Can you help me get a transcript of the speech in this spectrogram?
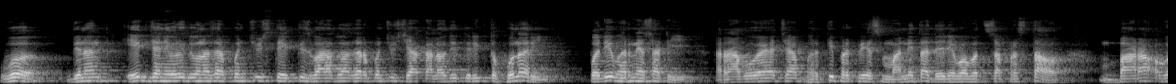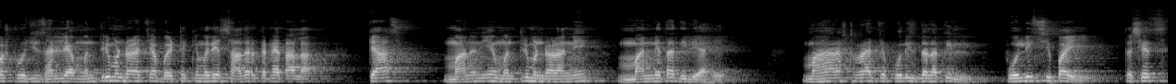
व दिनांक एक जानेवारी दोन हजार पंचवीस ते एकतीस बारा दोन हजार पंचवीस या कालावधीत रिक्त होणारी पदे भरण्यासाठी राबवायच्या भरती प्रक्रियेस मान्यता देण्याबाबतचा प्रस्ताव बारा ऑगस्ट रोजी झालेल्या मंत्रिमंडळाच्या बैठकीमध्ये सादर करण्यात आला. त्यास माननीय मंत्रिमंडळाने मान्यता दिली आहे. महाराष्ट्र राज्य पोलीस दलातील पोलीस शिपाई तसेच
